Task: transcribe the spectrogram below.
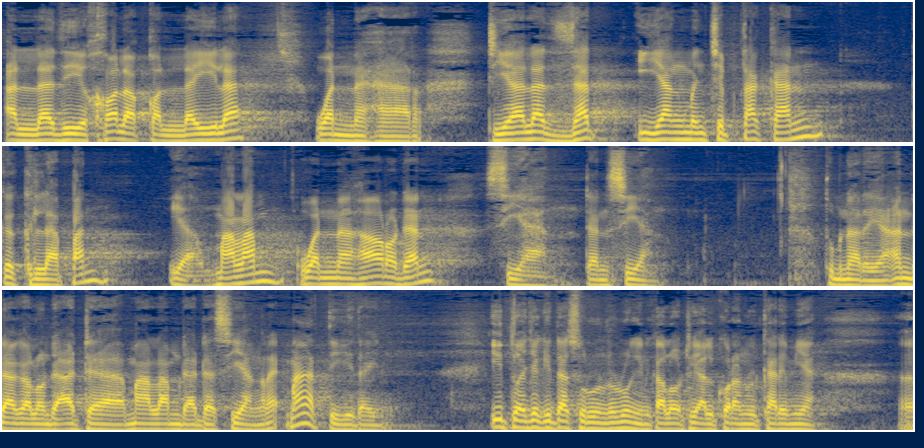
alladhi khalaqal laila wan nahar. Dialah zat yang menciptakan kegelapan ya malam wan nahara dan siang dan siang. Itu benar ya, Anda kalau tidak ada malam, tidak ada siang, rek, mati kita ini. Itu aja kita suruh renungin kalau di Al-Quranul Karim ya. E,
